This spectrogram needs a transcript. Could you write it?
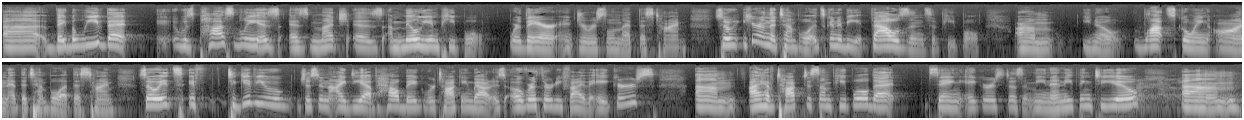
uh, they believed that it was possibly as, as much as a million people were there in Jerusalem at this time. So here in the temple, it's going to be thousands of people. Um, you know, lots going on at the temple at this time. So it's if to give you just an idea of how big we're talking about is over 35 acres. Um, I have talked to some people that saying acres doesn't mean anything to you. Um,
